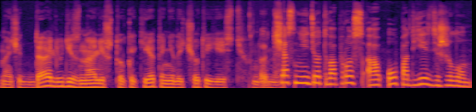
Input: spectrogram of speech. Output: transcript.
Значит, да, люди знали, что какие-то недочеты есть. Сейчас не идет вопрос о, о подъезде жилом.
